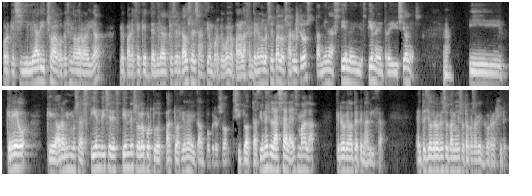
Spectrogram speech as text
Porque si le ha dicho algo que es una barbaridad, me parece que tendría que ser causa de sanción. Porque, bueno, para la gente que no lo sepa, los árbitros también ascienden y descienden entre divisiones. Mm. Y creo que ahora mismo se asciende y se desciende solo por tu actuación en el campo, pero si tu actuación en la sala es mala, creo que no te penaliza. Entonces yo creo que eso también es otra cosa que hay que corregir.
